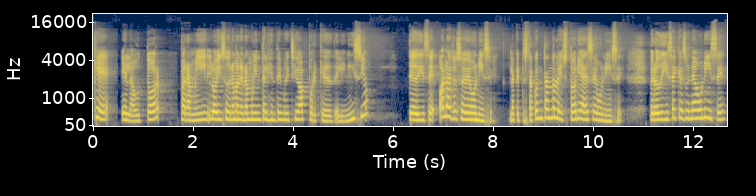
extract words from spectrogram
que el autor para mí lo hizo de una manera muy inteligente y muy chiva porque desde el inicio te dice, hola, yo soy Eunice. La que te está contando la historia es Eunice. Pero dice que es una Eunice,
